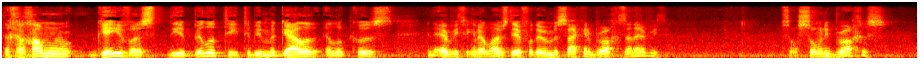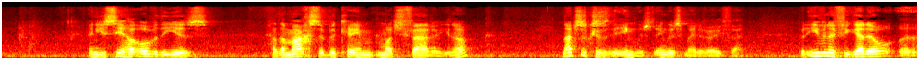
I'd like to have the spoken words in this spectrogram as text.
the Chacham gave us the ability to be Megal Elokus in everything in our lives. Therefore, they were Masakin brachas and everything. So, so many brachas. And you see how over the years, how the machzor became much fatter, you know? Not just because of the English. The English made it very fat. But even if you get a, uh,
